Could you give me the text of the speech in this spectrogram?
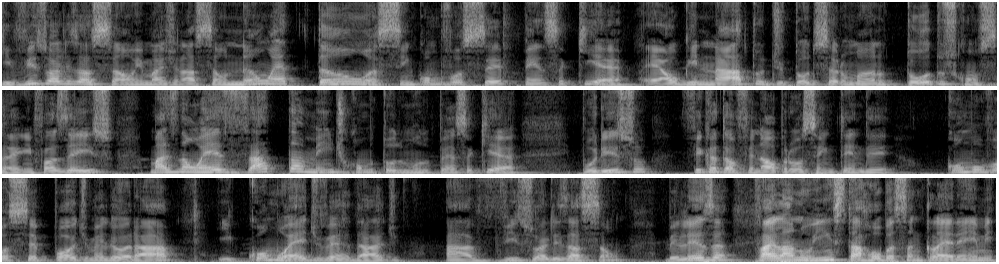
que visualização e imaginação não é tão assim como você pensa que é. É algo inato de todo ser humano, todos conseguem fazer isso, mas não é exatamente como todo mundo pensa que é. Por isso, fica até o final para você entender como você pode melhorar e como é de verdade a visualização. Beleza? Vai lá no Insta, arroba Sanclerm,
